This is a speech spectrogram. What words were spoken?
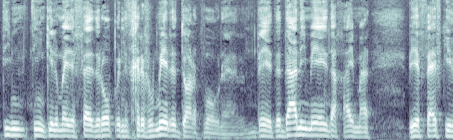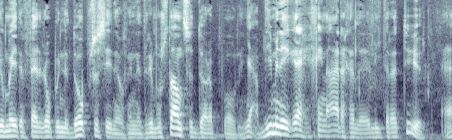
tien, tien kilometer verderop in het gereformeerde dorp wonen. Ben je het daar niet mee dan ga je maar weer vijf kilometer verderop in de Doopse of in het remonstrantse dorp wonen. Ja, op die manier krijg je geen aardige literatuur. Hè?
